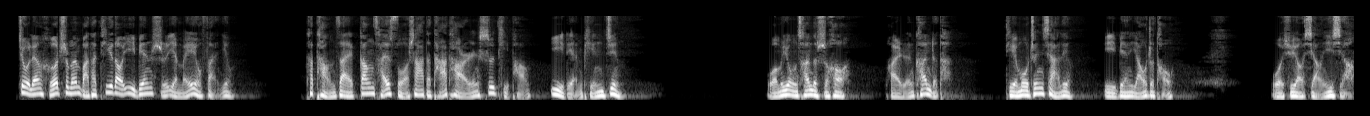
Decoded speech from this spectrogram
就连何世温把他踢到一边时也没有反应。他躺在刚才所杀的塔塔尔人尸体旁。一脸平静。我们用餐的时候，派人看着他。铁木真下令，一边摇着头。我需要想一想。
